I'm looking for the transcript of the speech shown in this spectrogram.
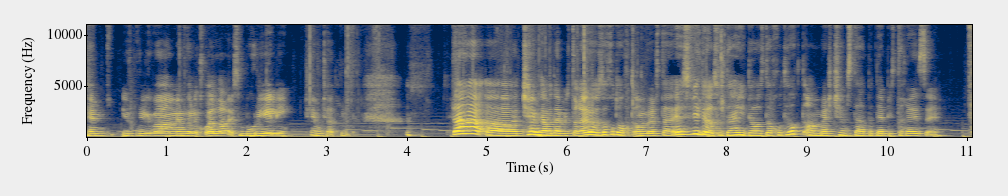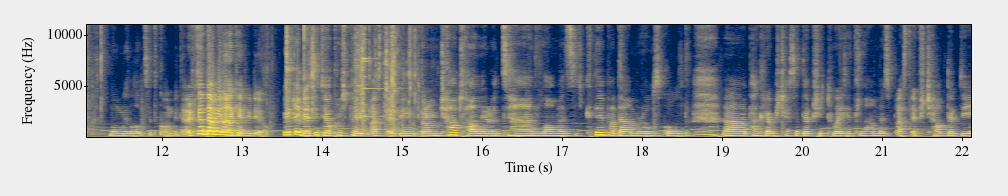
ჩემ ირგვლივა, მე მგონი ყველა არის მურიელი, ჩემ ჩათვლით. და ჩემ დაბადების დღე 25 ოქტომბერს და ეს ვიდეო თუ დაიდო 25 ოქტომბერს ჩემს დაბადების დღეზე. მომილოცეთ კომენტარებში და დამილაიქეთ ვიდეო. ვიყიდე ესეთი ოქროსფერი პასტები, იმიტომ რომ ჩავთვალე რომ ძალიან ლამაზი იქნებოდა ამ rose gold ფანქრების ჩასატებში თუ ესეთ ლამაზ პასტებში ჩავდებდი.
